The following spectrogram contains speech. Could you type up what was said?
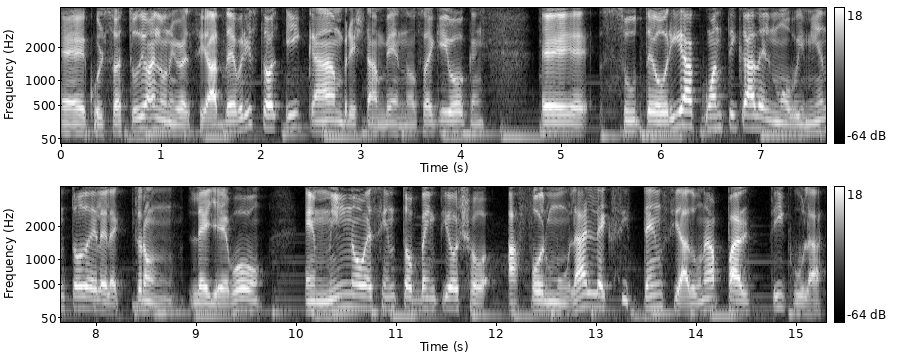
Eh, cursó estudios en la Universidad de Bristol y Cambridge también, no se equivoquen. Eh, su teoría cuántica del movimiento del electrón le llevó en 1928 a formular la existencia de una partícula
